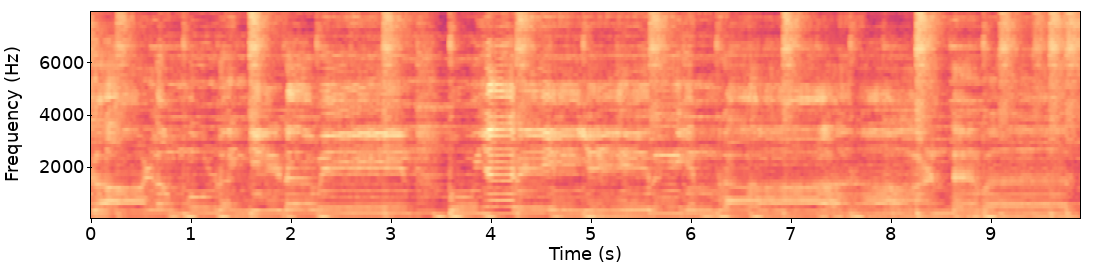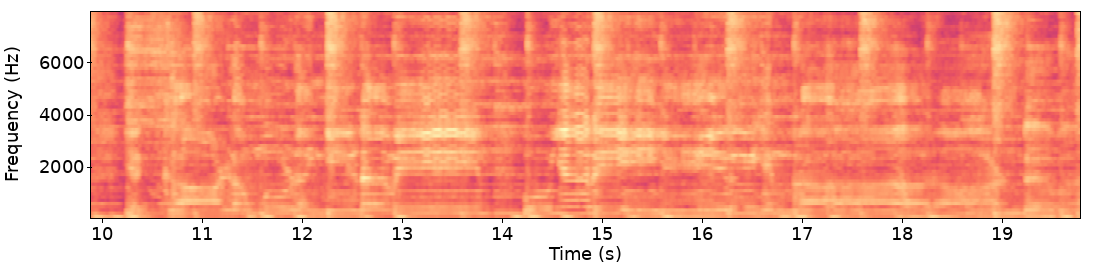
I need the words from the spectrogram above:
எக்காலம் முழங்கிடவே உயரே ஏறு என்றார் ஆண்டவர். எக்காலம் முழங்கிடவே உயரே ஏறு என்றார் ஆண்டவர்.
